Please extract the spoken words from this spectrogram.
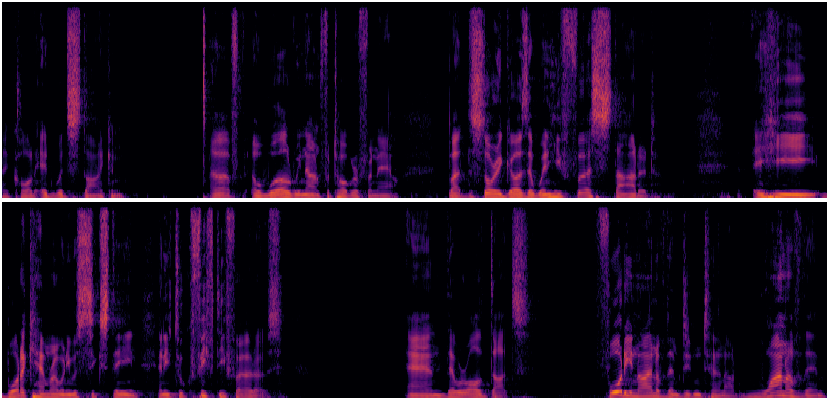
uh, called Edward Steichen a world renowned photographer now. But the story goes that when he first started, he bought a camera when he was 16 and he took 50 photos. And they were all duds. 49 of them didn't turn out. One of them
